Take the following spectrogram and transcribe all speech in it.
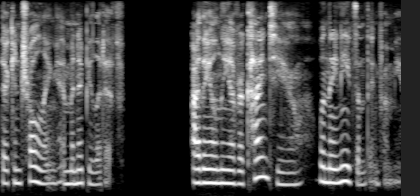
they're controlling and manipulative. Are they only ever kind to you when they need something from you?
